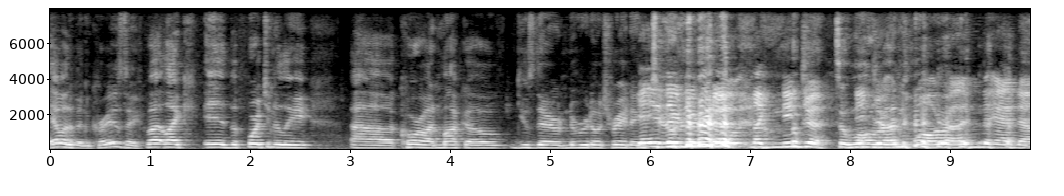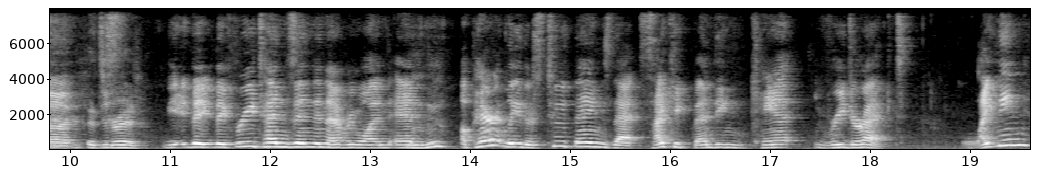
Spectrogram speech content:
it would have been crazy. But like, it, fortunately, uh, Korra and Mako used their Naruto training. Yeah, to, they're Naruto like ninja To wall ninja run. wall run, and uh, It's just- great. They they free Tenzin and everyone, and Mhm. apparently there's two things that psychic bending can't redirect: lightning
